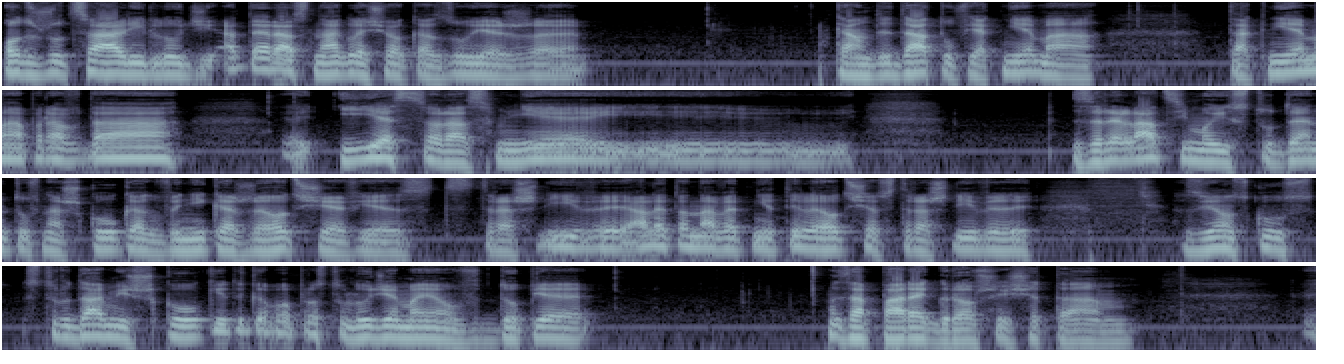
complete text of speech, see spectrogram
odrzucali ludzi, a teraz nagle się okazuje, że kandydatów jak nie ma, tak nie ma, prawda? I jest coraz mniej. Z relacji moich studentów na szkółkach wynika, że odsiew jest straszliwy, ale to nawet nie tyle odsiew straszliwy w związku z, z trudami szkółki, tylko po prostu ludzie mają w dupie za parę groszy się tam yy,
